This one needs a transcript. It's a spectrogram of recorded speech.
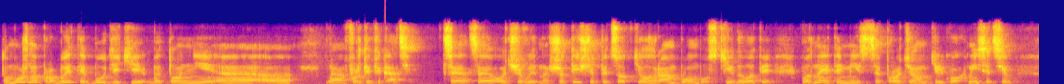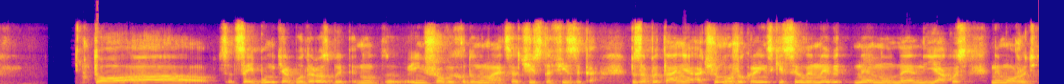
то можна пробити будь-які бетонні е, е, е фортифікації. Це це очевидно, що 1500 кілограм бомбу скидувати в одне й те місце протягом кількох місяців то а, цей бункер буде розбитий. Ну іншого виходу немає. Це чиста фізика. Запитання: а чому ж українські сили не від не ну не якось не можуть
